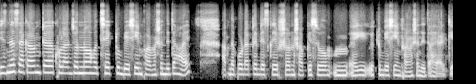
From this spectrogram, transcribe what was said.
বিজনেস অ্যাকাউন্ট খোলার জন্য হচ্ছে একটু বেশি ইনফরমেশন দিতে হয়। আপনার প্রোডাক্টের ডেসক্রিপশন সবকিছু এই একটু বেশি ইনফরমেশন দিতে হয় আর কি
